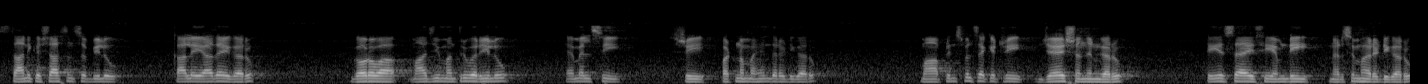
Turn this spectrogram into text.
స్థానిక శాసనసభ్యులు కాలే యాదయ్య గారు గౌరవ మాజీ మంత్రివర్యులు ఎమ్మెల్సీ శ్రీ పట్నం మహేందర్ రెడ్డి గారు మా ప్రిన్సిపల్ సెక్రటరీ జయేష్ రంజన్ గారు TSIC MD Narasimha Reddy garu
